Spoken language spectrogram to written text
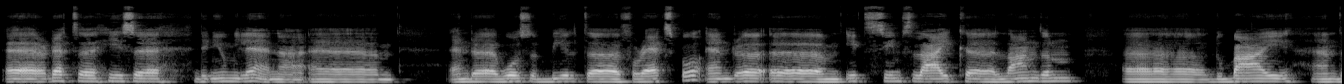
that is the new Milan. Um, and uh, was built uh, for Expo, and uh, um, it seems like London, Dubai, and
